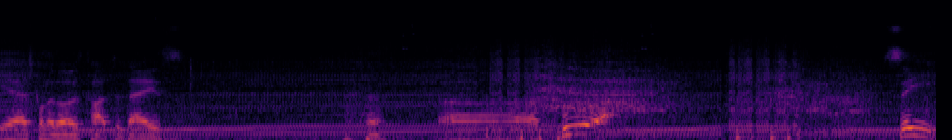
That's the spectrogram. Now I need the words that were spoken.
Yeah, it's one of those types of days. uh, see,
